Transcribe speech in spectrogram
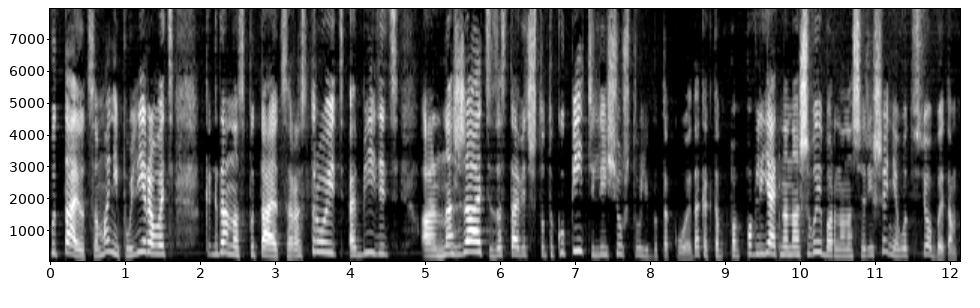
пытаются манипулировать, когда нас пытаются расстроить, обидеть, а, нажать, заставить что-то купить или еще что-либо такое, да, как-то повлиять на наш выбор, на наше решение, вот все об этом.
